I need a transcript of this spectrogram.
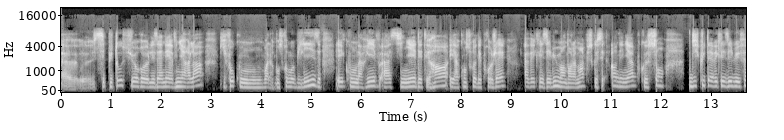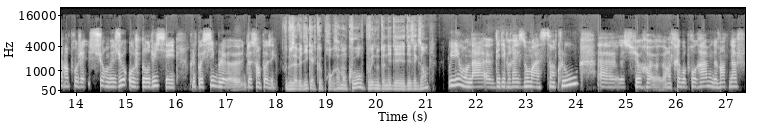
Euh, c'est plutôt sur les années à venir là qu'il faut qu'on voilà qu'on se remobilise et qu'on arrive à signer des terrains et à construire des projets avec les élus main dans la main, puisque c'est indéniable que sans discuter avec les élus et faire un projet sur mesure, aujourd'hui, c'est plus possible euh, de s'imposer. Vous nous avez dit quelques programmes en cours, vous pouvez nous donner des exemples? Oui, on a euh, des livraisons à Saint-Cloud euh, sur euh, un très beau programme de 29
